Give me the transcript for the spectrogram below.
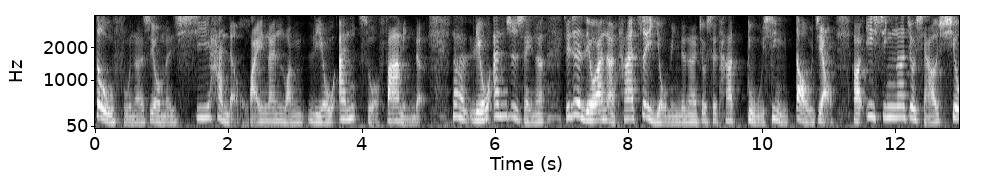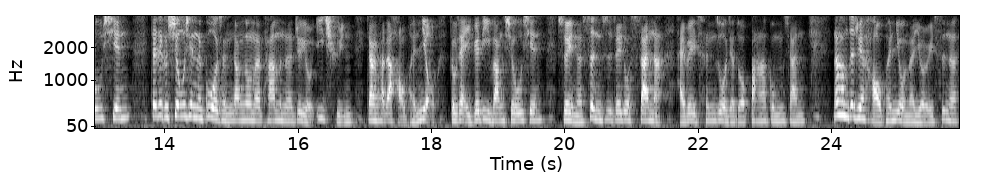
豆豆腐呢是由我们西汉的淮南王刘安所发明的。那刘安是谁呢？其实这刘安呢，他最有名的呢就是他笃信道教啊，一心呢就想要修。仙，在这个修仙的过程当中呢，他们呢就有一群这样他的好朋友都在一个地方修仙，所以呢，甚至这座山呐还被称作叫做八公山。那他们这群好朋友呢，有一次呢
